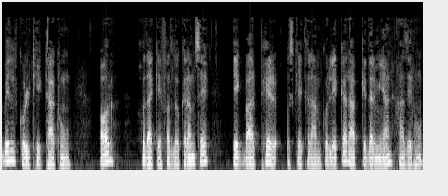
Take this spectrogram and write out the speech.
بالکل ٹھیک ٹھاک ہوں اور خدا کے فضل و کرم سے ایک بار پھر اس کے کلام کو لے کر آپ کے درمیان حاضر ہوں۔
